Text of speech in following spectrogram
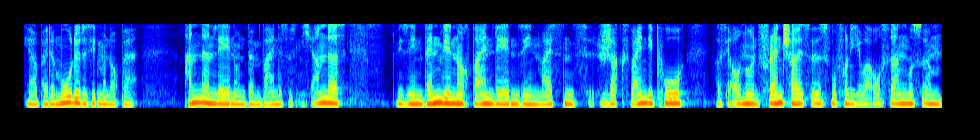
ja bei der Mode, das sieht man auch bei anderen Läden und beim Wein ist es nicht anders. Wir sehen, wenn wir noch Weinläden sehen, meistens Jacques Weindepot, was ja auch nur ein Franchise ist, wovon ich aber auch sagen muss, ähm,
